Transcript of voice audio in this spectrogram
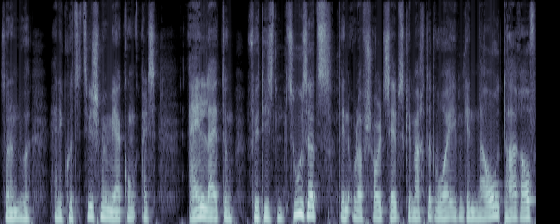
sondern nur eine kurze Zwischenbemerkung als Einleitung für diesen Zusatz, den Olaf Scholz selbst gemacht hat, wo er eben genau darauf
